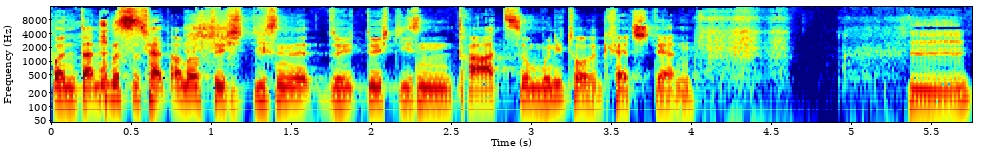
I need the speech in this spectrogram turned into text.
Und dann muss es halt auch noch durch diesen, durch, durch diesen Draht zum Monitor gequetscht werden. Hm,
